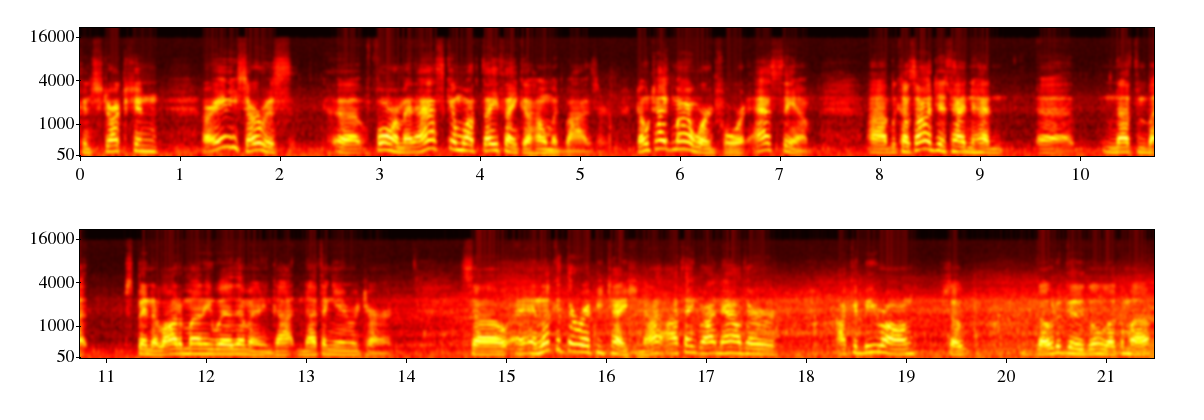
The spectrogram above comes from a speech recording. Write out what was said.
construction or any service uh, forum and ask them what they think of Home Advisor. Don't take my word for it. Ask them. Uh, because I just hadn't had uh, nothing but spend a lot of money with them and got nothing in return. So, and look at their reputation. I, I think right now they're, I could be wrong. So go to Google and look them up.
